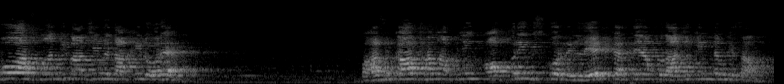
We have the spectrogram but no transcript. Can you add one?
وہ آسمان کی بادشاہ میں داخل ہو رہا ہے، بعض اوقات ہم اپنی آفرنگز کو ریلیٹ کرتے ہیں خدا کی کنگڈم کے ساتھ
